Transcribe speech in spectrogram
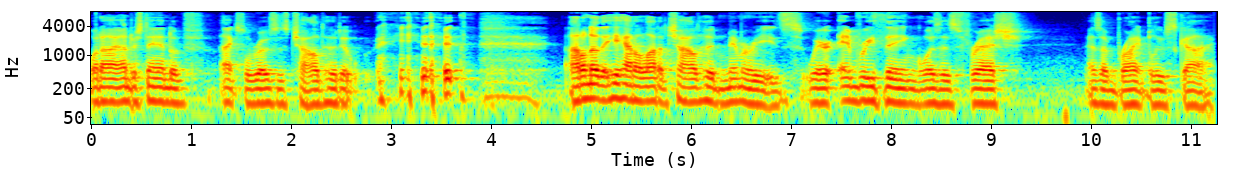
what I understand of Axl Rose's childhood, it, it, I don't know that he had a lot of childhood memories where everything was as fresh as a bright blue sky.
